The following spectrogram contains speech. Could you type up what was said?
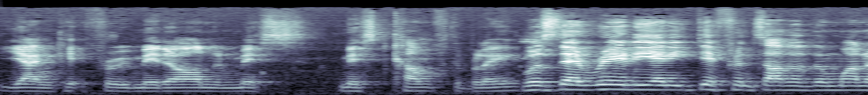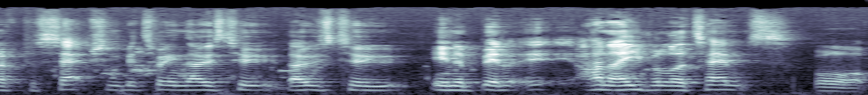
yank it through mid on and miss missed comfortably. Was there really any difference other than one of perception between those two those two inability unable attempts or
